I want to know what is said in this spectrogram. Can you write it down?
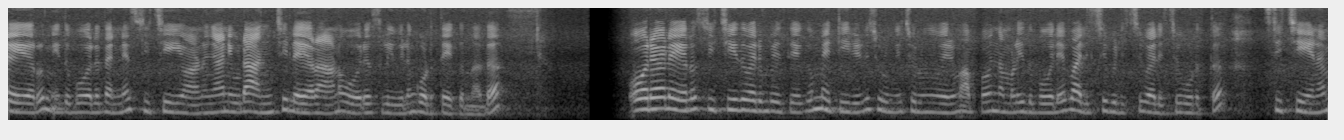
ലെയറും ഇതുപോലെ തന്നെ സ്റ്റിച്ച് ചെയ്യുവാണ്. ഞാൻ ഇവിടെ അഞ്ച് ലെയറാണ് ഓരോ സ്ലീവിലും കൊടുത്തേക്കുന്നത്. ഓരോ ലെയർ സ്റ്റിച്ച് ചെയ്ത് വരുമ്പോഴത്തേക്കും മെറ്റീരിയൽ ചുരുങ്ങി ചുരുങ്ങി വരും. അപ്പോൾ നമ്മൾ ഇതുപോലെ വലിച്ച് പിടിച്ച് വലിച്ചു കൊടുത്ത് സ്റ്റിച്ച് ചെയ്യണം.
